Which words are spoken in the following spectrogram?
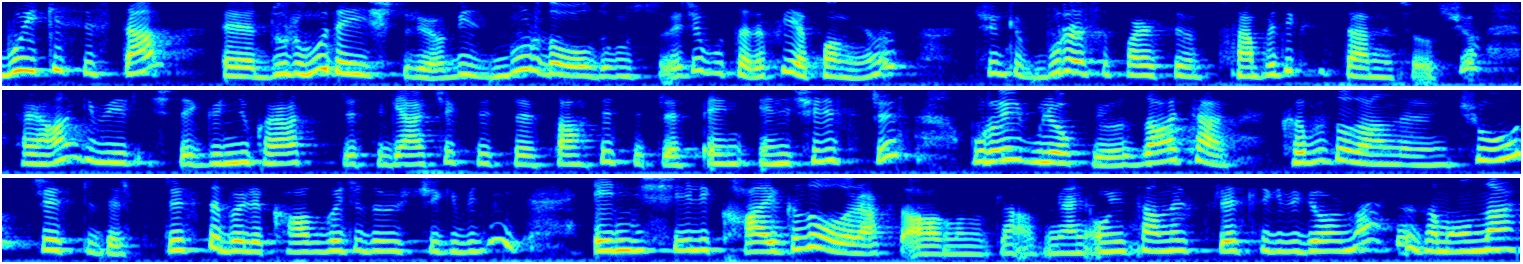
Bu iki sistem e, durumu değiştiriyor. Biz burada olduğumuz sürece bu tarafı yapamıyoruz. Çünkü burası parasempatik sistemle çalışıyor. Herhangi bir işte günlük hayat stresi, gerçek stres, sahte stres, en, endişeli stres burayı blokluyor. Zaten kabız olanların çoğu streslidir. Stresi de böyle kavgacı, dövüşçü gibi değil. Endişeli, kaygılı olarak da almanız lazım. Yani o insanları stresli gibi görmezsiniz ama onlar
